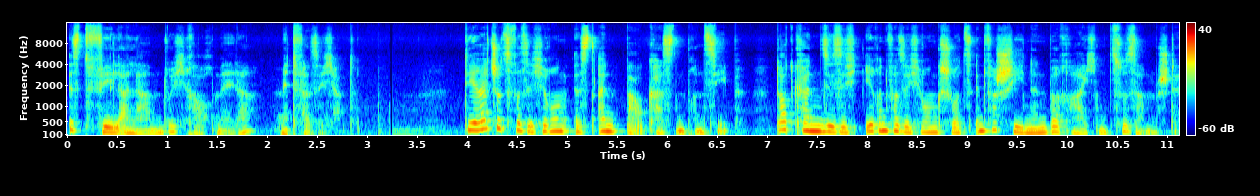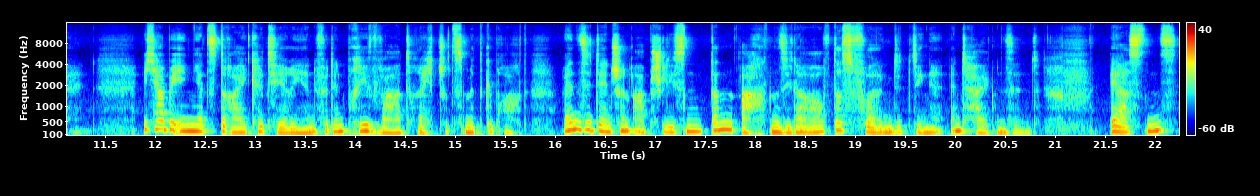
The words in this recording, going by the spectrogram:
ist Fehlalarm durch Rauchmelder mitversichert. Die Rechtsschutzversicherung ist ein Baukastenprinzip. Dort können Sie sich Ihren Versicherungsschutz in verschiedenen Bereichen zusammenstellen. Ich habe Ihnen jetzt drei Kriterien für den Privatrechtsschutz mitgebracht. Wenn Sie den schon abschließen, dann achten Sie darauf, dass folgende Dinge enthalten sind. Erstens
